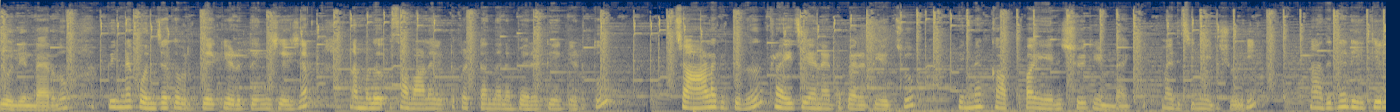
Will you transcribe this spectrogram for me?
ജോലി ഉണ്ടായിരുന്നു. പിന്നെ കൊഞ്ചൊക്കെ വൃത്തിയാക്കി എടുത്തതിന് ശേഷം നമ്മൾ സവാളയിട്ട് പെട്ടെന്ന് തന്നെ പുരട്ടിയൊക്കെ എടുത്തു. ചാള ഫ്രൈ ചെയ്യാനായിട്ട് പുരട്ടി വെച്ചു. പിന്നെ കപ്പ എരിശ്ശേരി ഉണ്ടാക്കി മരിച്ചിനി എരിശൂരി അതിന്റെ ഡീറ്റെയിൽ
